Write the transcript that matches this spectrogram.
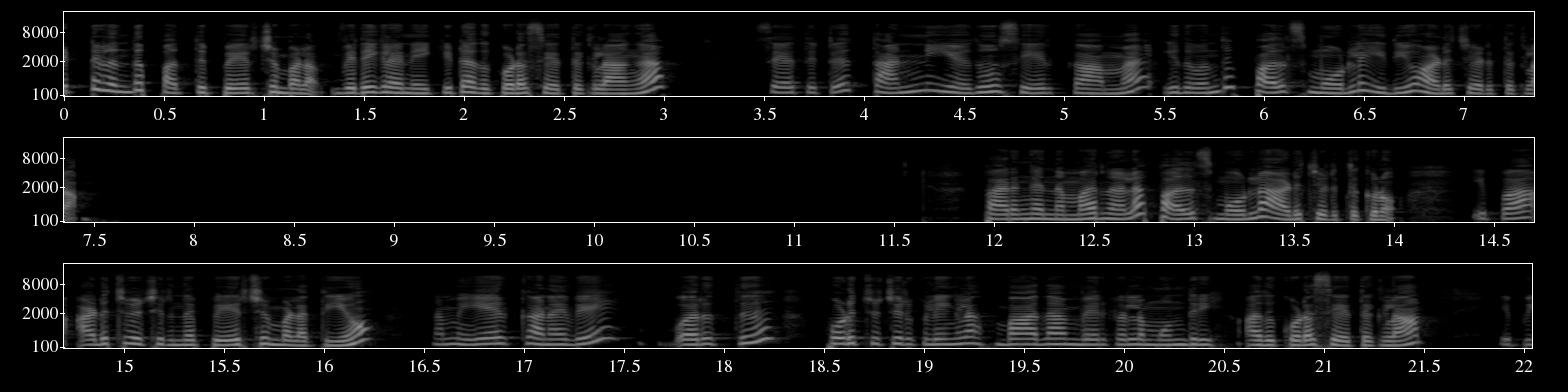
எட்டுலேருந்து பத்து பேர்ச்சம்பழம் விதைகளை நீக்கிட்டு அது கூட சேர்த்துக்கலாங்க. சேர்த்துட்டு தண்ணி எதுவும் சேர்க்காம இது வந்து பல்ஸ் மோடில் இதையும் அடித்து எடுத்துக்கலாம். பாருங்கள் இந்த மாதிரி நல்லா பல்ஸ் மோடில் அடித்து எடுத்துக்கணும். இப்போ அடித்து வச்சுருந்த பேர்ச்சம்பழத்தையும் நம்ம ஏற்கனவே வறுத்து பொடிச்சு வச்சுருக்கு இல்லைங்களா? பாதாம் வேர்க்கடலை முந்திரி அது கூட சேர்த்துக்கலாம். இப்போ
